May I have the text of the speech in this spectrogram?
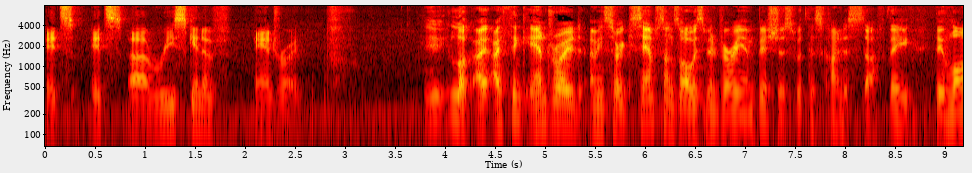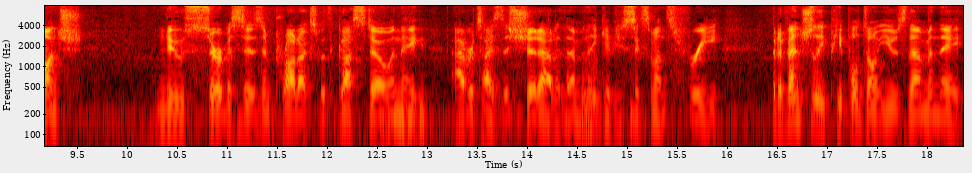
It's it's a reskin of Android. Look, I, I think Android. I mean, sorry, Samsung's always been very ambitious with this kind of stuff. They they launch new services and products with gusto, and they advertise the shit out of them, and they mm-hmm. give you six months free. But eventually, people don't use them, and they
